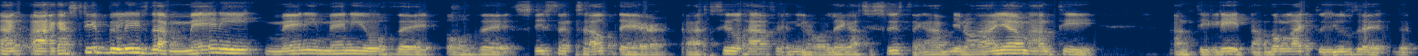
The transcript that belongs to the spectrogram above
and, and, I still believe that many, many, many of the of the systems out there uh, still have you know a legacy system. I, you know, I am anti anti lead. I don't like to use the, the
